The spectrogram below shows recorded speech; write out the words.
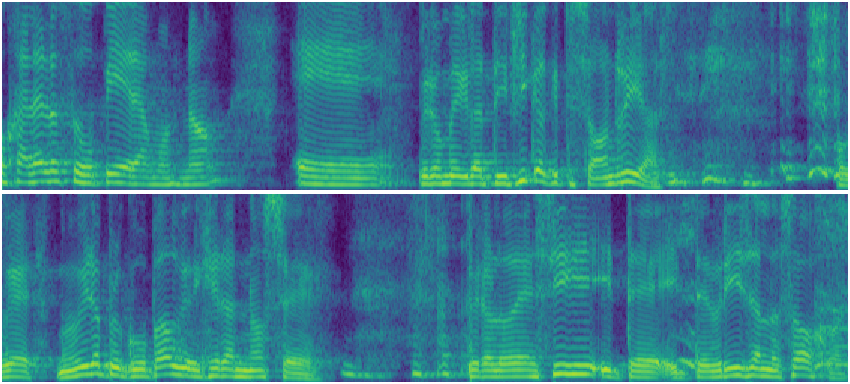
Ojalá lo supiéramos, ¿no? Eh, Pero me gratifica que te sonrías. Porque me hubiera preocupado que dijeras no sé. Pero lo decís y te, te brillan los ojos.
